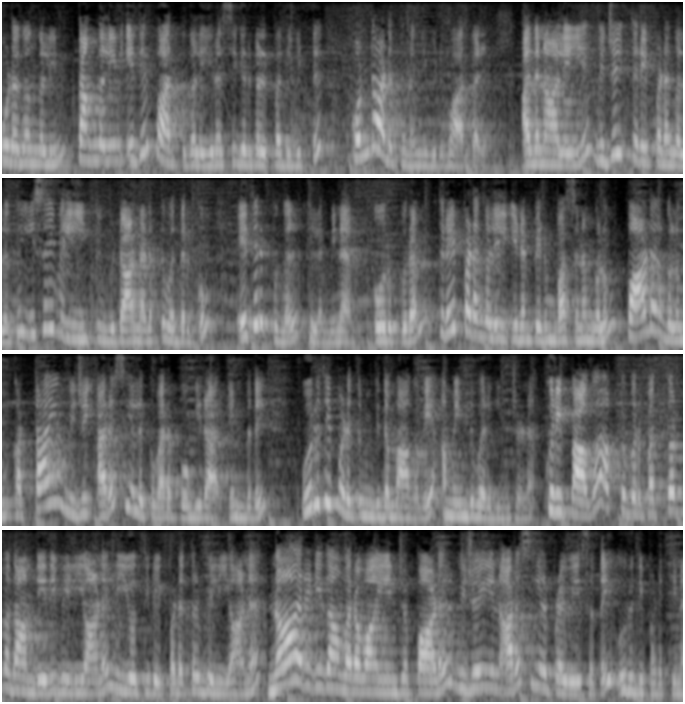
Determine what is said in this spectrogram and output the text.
ஊடகங்களின் தங்களின் எதிர்பார்ப்புகளை ரசிகர்கள் பதிவிட்டு கொண்டாட தொடங்கி விடுவார்கள். அதனாலேயே விஜய் திரைப்படங்களுக்கு இசை வெளியீட்டு விழா நடத்துவதற்கும் எதிர்ப்புகள் கிளம்பின. ஒரு புறம் திரைப்படங்களில் இடம்பெறும் வசனங்களும் பாடல்களும் கட்டாயம் விஜய் அரசியலுக்கு வரப்போகிறார் என்பதை உறுதிப்படுத்தும் விதமாகவே அமைந்து வருகின்றன. குறிப்பாக அக்டோபர் பத்தொன்பதாம் தேதி வெளியான லியோ திரைப்படத்தில் வெளியான நாரி ரெடிதான் வரவா என்ற பாடல் விஜயின் அரசியல் பிரவேசத்தை உறுதிப்படுத்தின.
